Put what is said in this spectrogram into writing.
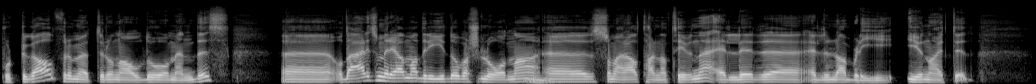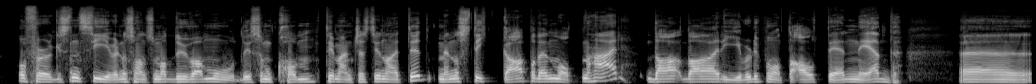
Portugal for å møte Ronaldo og Mendes. Eh, og det er liksom Real Madrid og Barcelona eh, som er alternativene, eller, eh, eller da bli i United. Og Ferguson sier vel noe sånt som at du var modig som kom til Manchester United, men å stikke av på den måten her, da, da river du på en måte alt det ned. Eh,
